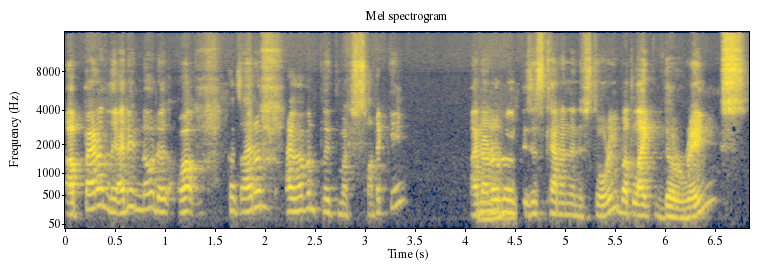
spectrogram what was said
apparently, I didn't know that. Well, because I don't, I haven't played much Sonic game, and I don't Mhm. know if this is canon in the story, but like the rings,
